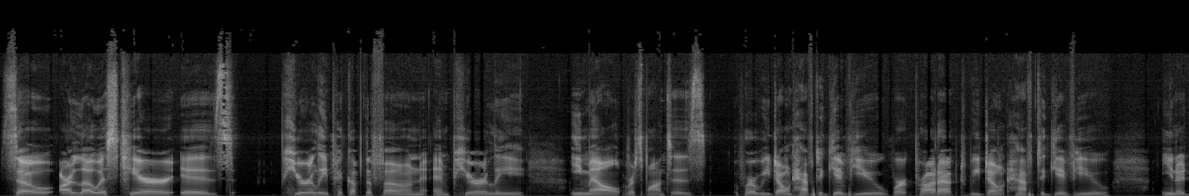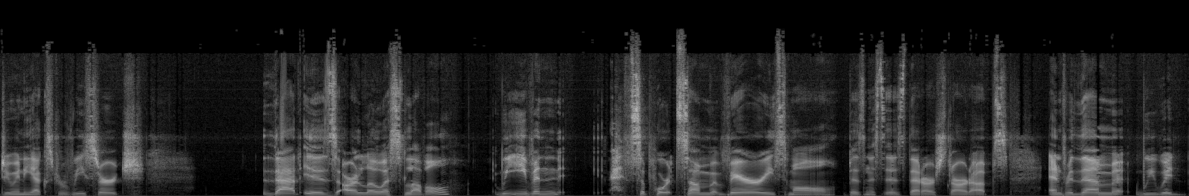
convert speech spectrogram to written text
So our lowest tier is purely pick up the phone and purely email responses where we don't have to give you work product, we don't have to give you, you know, do any extra research. That is our lowest level. We even support some very small businesses that are startups. And for them, we would,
